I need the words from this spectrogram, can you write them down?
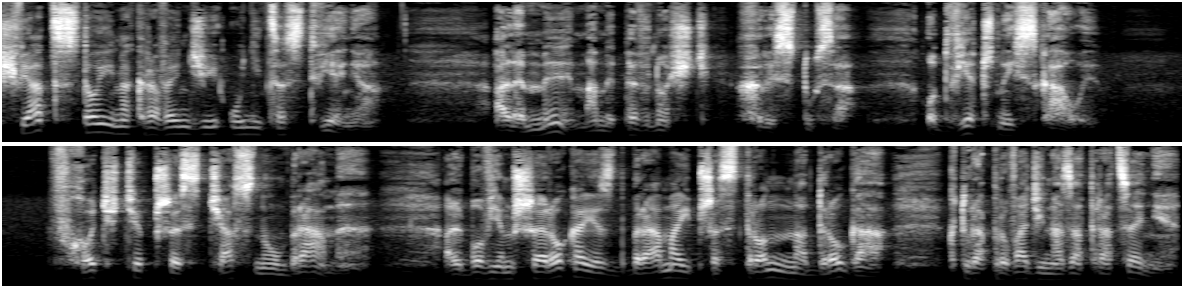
Świat stoi na krawędzi unicestwienia, ale my mamy pewność Chrystusa, odwiecznej skały. Wchodźcie przez ciasną bramę, albowiem szeroka jest brama i przestronna droga, która prowadzi na zatracenie,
